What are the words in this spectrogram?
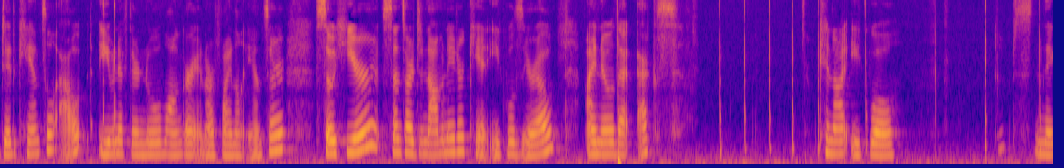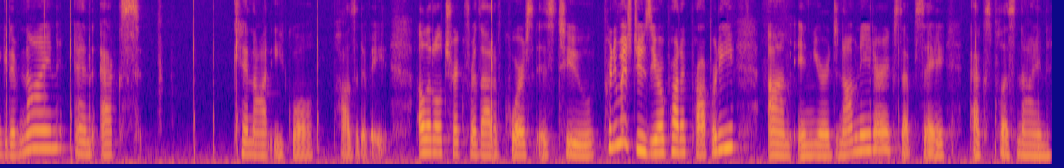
did cancel out, even if they're no longer in our final answer. So here, since our denominator can't equal 0, I know that x cannot equal oops, negative 9, and x cannot equal positive 8. A little trick for that, of course, is to pretty much do zero product property um, in your denominator, except say x plus 9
